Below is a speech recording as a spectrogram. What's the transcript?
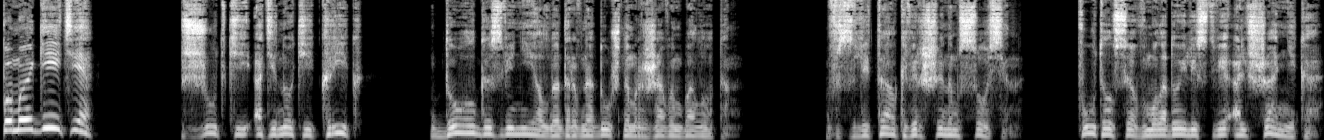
Помогите!» Жуткий одинокий крик долго звенел над равнодушным ржавым болотом. Взлетал к вершинам сосен, путался в молодой листве ольшанника,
